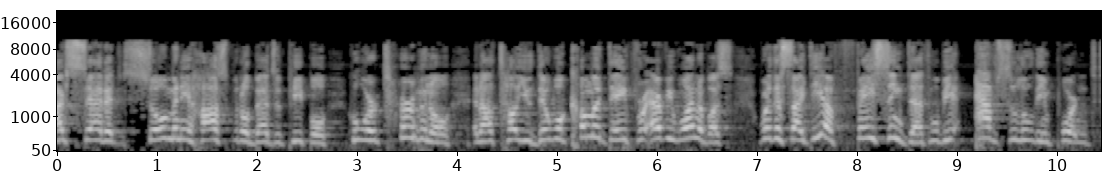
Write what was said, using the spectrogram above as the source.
I've sat at so many hospital beds with people who were terminal, and I'll tell you, there will come a day for every one of us where this idea of facing death will be absolutely important.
